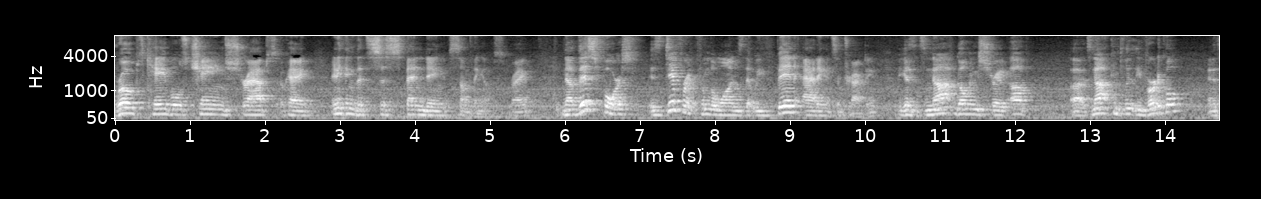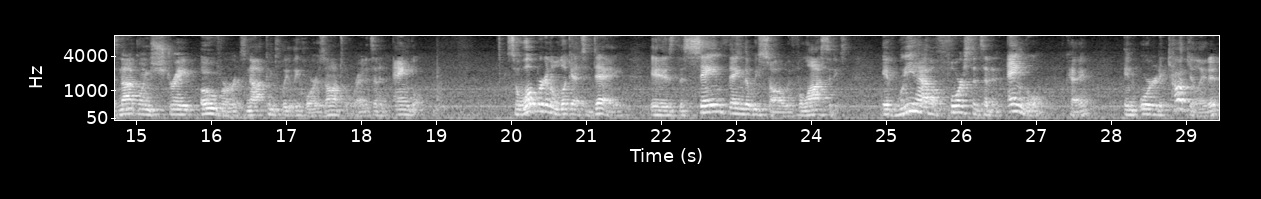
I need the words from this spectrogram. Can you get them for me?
ropes, cables, chains, straps, okay? Anything that's suspending something else, right? Now this force is different from the ones that we've been adding and subtracting because it's not going straight up, uh, it's not completely vertical, and it's not going straight over, it's not completely horizontal, right? It's at an angle. So what we're gonna look at today is the same thing that we saw with velocities. If we have a force that's at an angle, okay, in order to calculate it,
